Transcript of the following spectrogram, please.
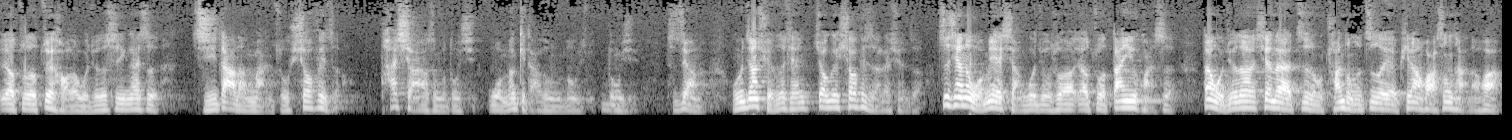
要做的最好的，我觉得是应该是极大的满足消费者他想要什么东西，我们给他什么东西东西是这样的。我们将选择权交给消费者来选择。之前呢，我们也想过，就是说要做单一款式，但我觉得现在这种传统的制造业批量化生产的话，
